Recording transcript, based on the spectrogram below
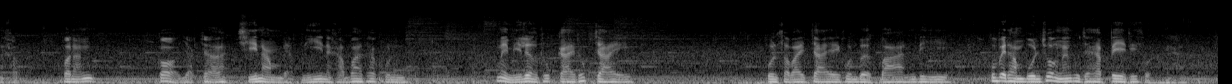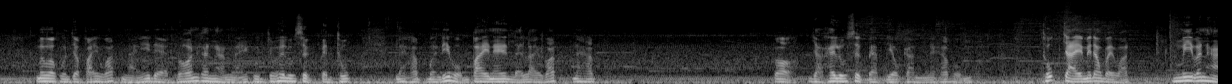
นะครับ เพราะนั้นก็อยากจะชี้นำแบบนี้นะครับ ว่าถ้าคุณไม่มีเรื่องทุกข์กายทุกข์ใจ คุณสบายใจ คุณเบิกบานดี คุณไปทำบุญช่วงนั้นคุณจะแฮปปี้ที่สุดนะครับไม่ว่าคุณจะไปวัดไหนแดดร้อนขนาดไหน คุณจะไม่รู้สึกเป็นทุกข์นะครับ เหมือนที่ผมไปในหลาย ๆ วัดนะครับ ก็อยากให้รู้สึกแบบเดียวกันนะครับผมทุกใจไม่ต้องไปวัด มีปัญหา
